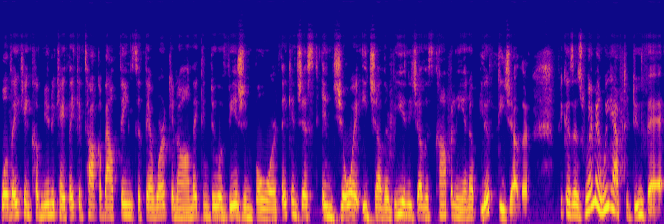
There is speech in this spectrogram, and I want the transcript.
Well, they can communicate, they can talk about things that they're working on, they can do a vision board, they can just enjoy each other, be in each other's company, and uplift each other. Because as women, we have to do that.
